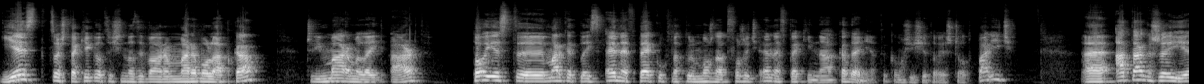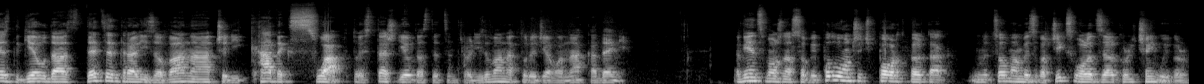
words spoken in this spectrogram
Jest coś takiego, co się nazywa marmoladka, czyli Marmalade Art. To jest e, marketplace NFT-ków, na którym można tworzyć NFT-ki na Kadenie, tylko musi się to jeszcze odpalić. E, A także jest giełda zdecentralizowana, czyli Cadex Swap. To jest też giełda zdecentralizowana, która działa na Kadenie. Więc można sobie podłączyć portfel, tak, co mamy, zobaczcie, X-Wallet, Zelcore i Chainweaver.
